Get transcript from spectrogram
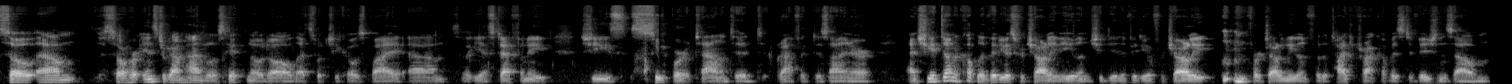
So, um, so her Instagram handle is Hypnodoll. That's what she goes by. Um, so yeah, Stephanie, she's super talented graphic designer, and she had done a couple of videos for Charlie Nieland. She did a video for Charlie for Charlie Nieland for the title track of his Divisions album,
